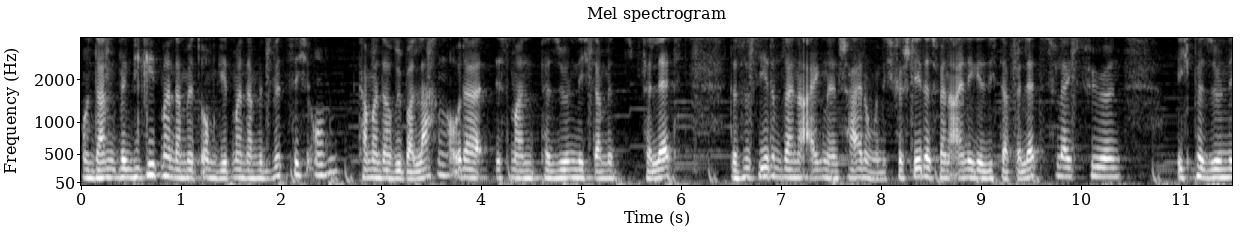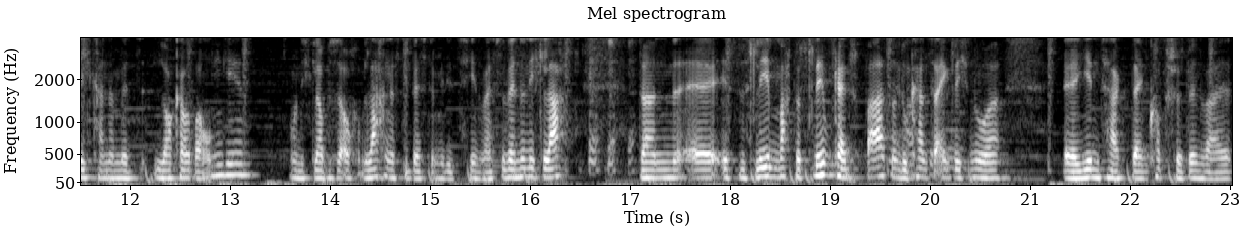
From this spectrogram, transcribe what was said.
und dann, wie geht man damit um? Geht man damit witzig um? Kann man darüber lachen oder ist man persönlich damit verletzt? Das ist jedem seine eigene Entscheidung. Und ich verstehe das, wenn einige sich da verletzt vielleicht fühlen. Ich persönlich kann damit lockerer umgehen. Und ich glaube, es ist auch Lachen ist die beste Medizin. Weißt du, wenn du nicht lachst, dann äh, ist das Leben, macht das Leben keinen Spaß und du kannst eigentlich nur äh, jeden Tag deinen Kopf schütteln, weil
